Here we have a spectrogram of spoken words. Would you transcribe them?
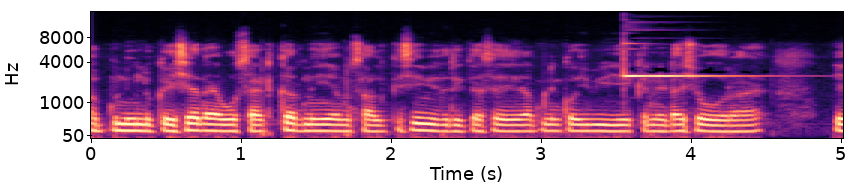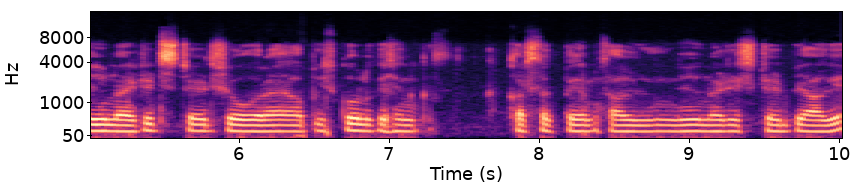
अपनी लोकेशन है वो सेट करनी है, मिसाल किसी भी तरीके से, अपनी कोई भी ये कनेडा शो हो रहा है, या यूनाइटेड स्टेट शो हो रहा है, आप इसको लोकेशन कर सकते हैं, मिसाल यूनाइटेड स्टेट पे आगे।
